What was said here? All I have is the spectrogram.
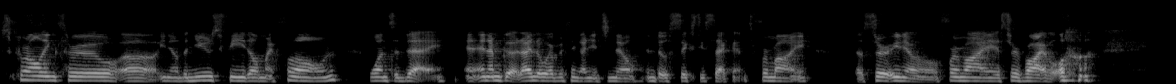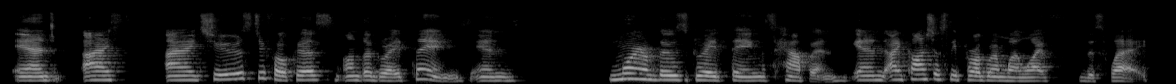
scrolling through uh, you know the news feed on my phone once a day and, and, i'm good i know everything i need to know in those 60 seconds for my uh, you know for my survival and i I choose to focus on the great things and more of those great things happen. And I consciously program my life this way.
